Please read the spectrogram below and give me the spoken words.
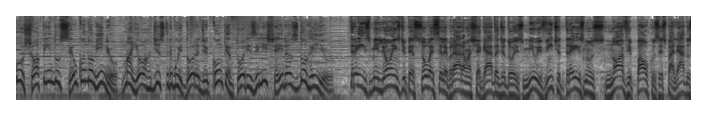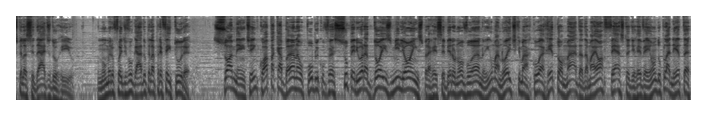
o shopping do seu condomínio, maior distribuidora de contentores e lixeiras do Rio. 3 milhões de pessoas celebraram a chegada de 2023 nos nove palcos espalhados pela cidade do Rio. O número foi divulgado pela prefeitura. Somente em Copacabana o público foi superior a 2 milhões para receber o novo ano, em uma noite que marcou a retomada da maior festa de Réveillon do planeta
